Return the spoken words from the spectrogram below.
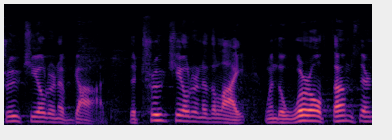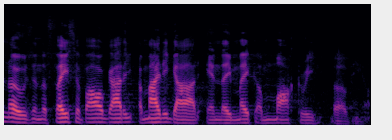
true children of God, the true children of the light, when the world thumbs their nose in the face of Almighty God and they make a mockery of him.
